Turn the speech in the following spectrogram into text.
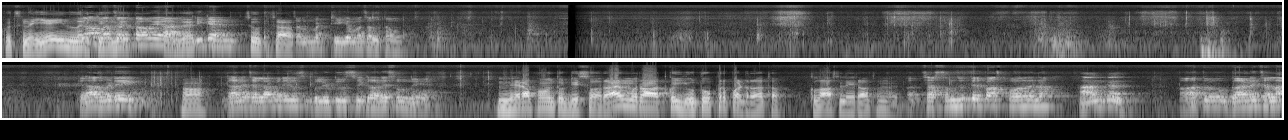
कुछ नहीं है इन लड़कियों में चलता यार, कर दे। ठीक? चुपचाप। चल मैं ठीक है मैं चलता हूँ। क्लास बेटे हाँ। गाने चला मेरे उस ब्लूटूथ से गाने सुनने हैं। मेरा फ़ोन तो डिस हो रहा है मैं रात को यूट्यूब पर पढ़ रहा था क्लास ले रहा था मैं। अच्छा समझो तेरे पास फ़ोन है ना? हाँ अंकल। हाँ तो गाने चला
